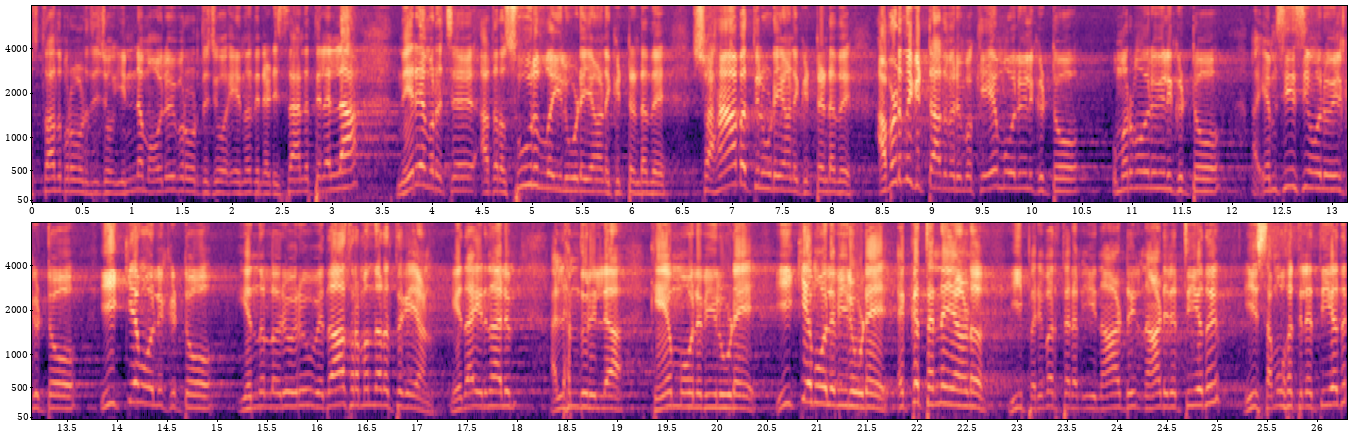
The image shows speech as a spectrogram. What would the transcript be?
ഉസ്താദ് പ്രവർത്തിച്ചോ ഇന്ന മൗലവി പ്രവർത്തിച്ചോ എന്നതിന്റെ അടിസ്ഥാനത്തിലല്ല. നേരെ മറിച്ച് അത് റസൂലുള്ളയിലൂടെയാണ് കിട്ടേണ്ടത് സ്വഹാബത്തിലൂടെയാണ് കിട്ടേണ്ടത്. അവിടുന്ന് കിട്ടാതെ വരുമ്പോൾ കെ മൗലവിയിൽ കിട്ടോ ഉമർ മൗലവിയിൽ കിട്ടോ എം സി സി മൗലവിയിൽ കിട്ടോ ഇ കെ മൗലവിൽ കിട്ടോ എന്നുള്ളൊരു ഒരു വിധാശ്രമം നടത്തുകയാണ്. ഏതായിരുന്നാലും അലഹമില്ല കെ എം മൗലവിയിലൂടെ ഇ കെ മൗലവിയിലൂടെ ഒക്കെ തന്നെയാണ് ഈ പരിവർത്തനം ഈ നാട്ടിൽ നാടിലെത്തിയത് ഈ സമൂഹത്തിലെത്തിയത്.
